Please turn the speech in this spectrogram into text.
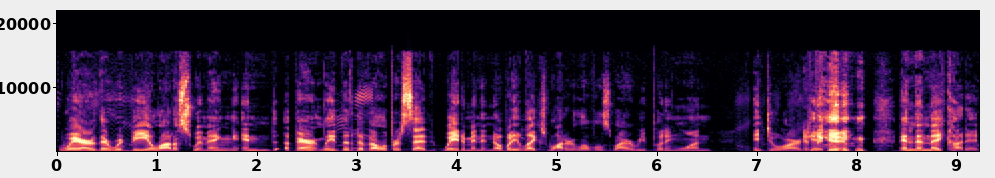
where there would be a lot of swimming and apparently the developer said, "Wait a minute, nobody likes water levels. Why are we putting one into our In game?" game. and then they cut it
